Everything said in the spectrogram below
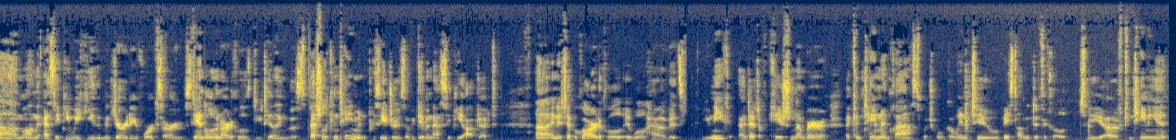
Um, on the SCP Wiki, the majority of works are standalone articles detailing the special containment procedures of a given SCP object. Uh, in a typical article, it will have its unique identification number, a containment class, which we'll go into based on the difficulty of containing it,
